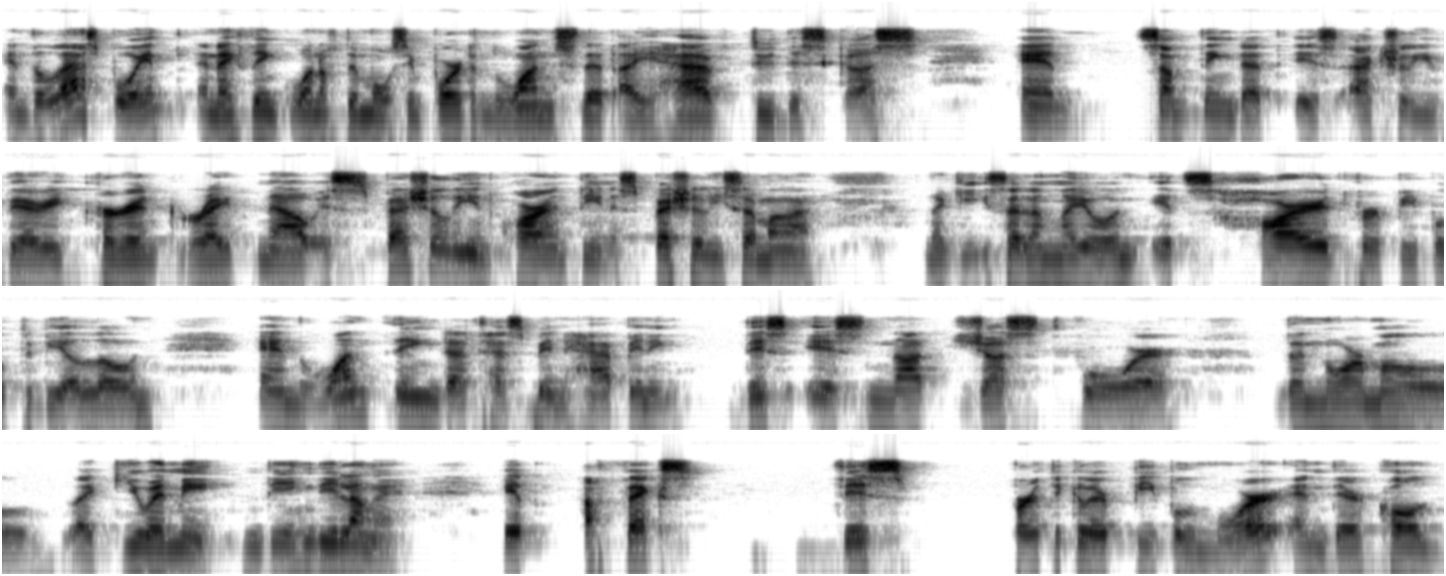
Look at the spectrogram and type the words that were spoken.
And the last point, and I think one of the most important ones that I have to discuss, and something that is actually very current right now, especially in quarantine, especially sa mga nag-iisa lang ngayon, it's hard for people to be alone. And one thing that has been happening, this is not just for the normal like you and me. Hindi hindi lang eh. It affects this particular people more and they're called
